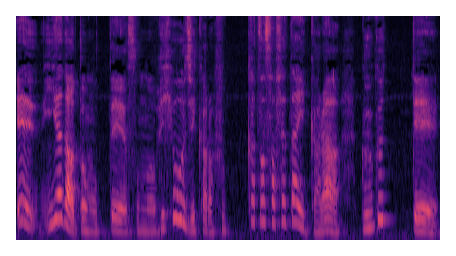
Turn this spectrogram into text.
え嫌だと思ってその非表示から復活させたいからググって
